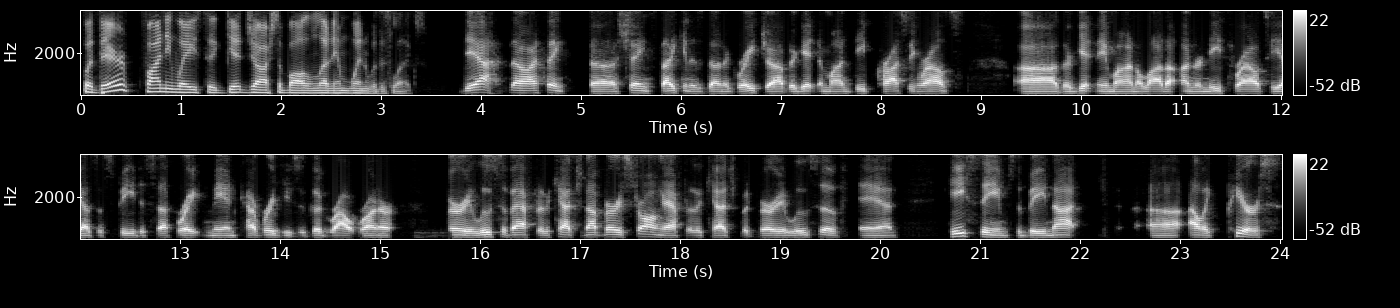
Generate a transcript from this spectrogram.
But they're finding ways to get Josh the ball and let him win with his legs. Yeah, no, I think uh, Shane Steichen has done a great job. They're getting him on deep crossing routes. Uh, they're getting him on a lot of underneath routes. He has the speed to separate man coverage. He's a good route runner, very elusive after the catch, not very strong after the catch, but very elusive. And he seems to be not uh, Alec Pierce,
